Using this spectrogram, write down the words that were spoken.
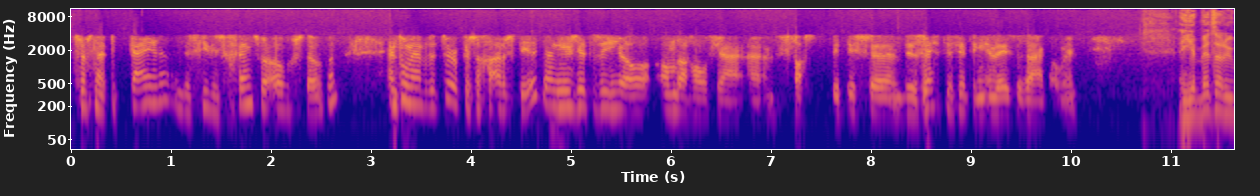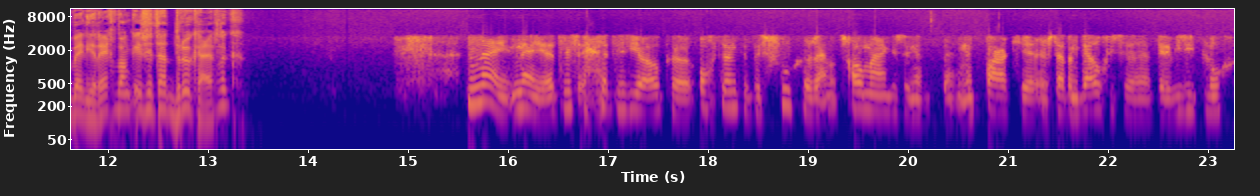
terug naar Turkije, de Syrische grens, weer overgestoken. En toen hebben de Turken ze gearresteerd en nu zitten ze hier al anderhalf jaar uh, vast. Dit is uh, de zesde zitting in deze zaak alweer. En je bent daar nu bij die rechtbank. Is het daar druk eigenlijk? Nee, nee. Het is, het is hier ook uh, ochtend. Het is vroeg. Er zijn wat schoonmakers in het, in het parkje. Er staat een Belgische televisieploeg.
